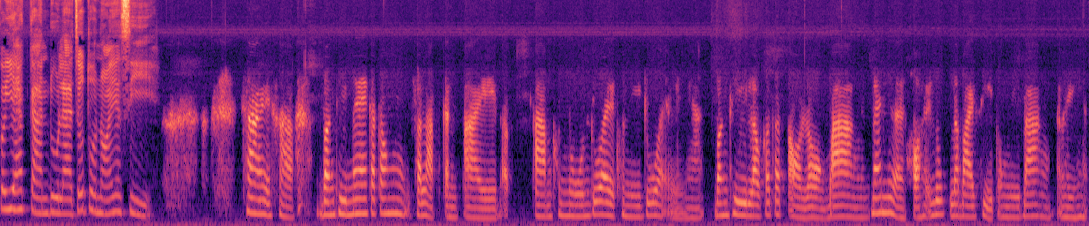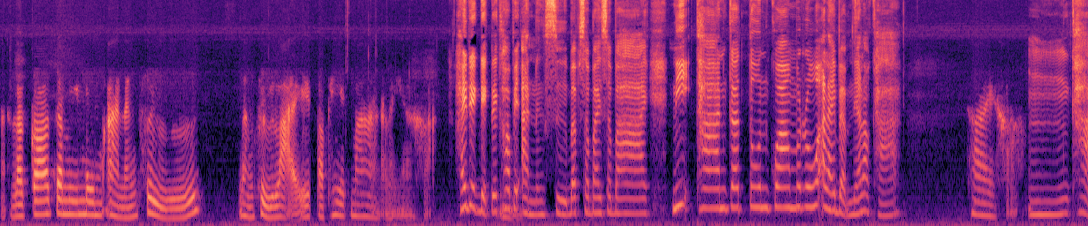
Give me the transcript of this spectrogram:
ก็แยกกันดูแลเจ้าตัวน้อยอะสิใช่ค่ะ บางทีแม่ก็ต้องสลับกันไปแบบ ตามคนนู้นด้วยคนนี้ด้วยอะไรเงี้ย บางทีเราก็จะต่อรองบ้าง แม่เหนื่อยขอให้ลูกระบายสีตรงนี้บ้างอะไรเงี้ยแล้วก็จะมีมุมอ่านหนังสือ หนังสือหลายประเภทมากอะไรเงี้ยค่ะให้เด็กๆ ได้เข้าไปอ่านหนังสือแบบสบายๆ นิทานการ์ตูนความรู้อะไรแบบนี้หรอคะ ใช่ค่ะ อืมค่ะ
